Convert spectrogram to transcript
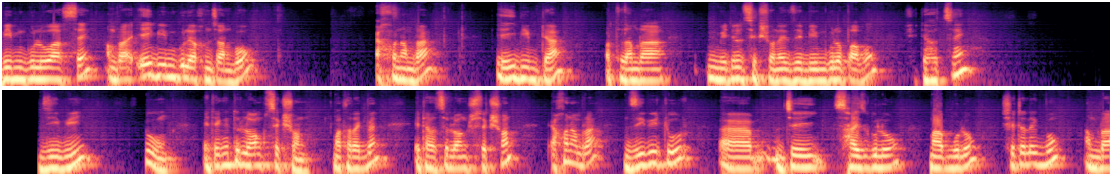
বিমগুলো আছে, আমরা এই বিমগুলো এখন জানব। এখন আমরা এই বিমটা অর্থাৎ আমরা মিডল সেকশনের যে বিমগুলো পাবো, সেটা হচ্ছে জিবি টু। এটা কিন্তু লং সেকশন মাথা রাখবেন। এটা হচ্ছে লং সেকশন এখন আমরা জিবি টুর যেই সাইজগুলো মাপগুলো, সেটা লিখব। আমরা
